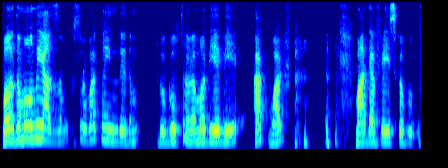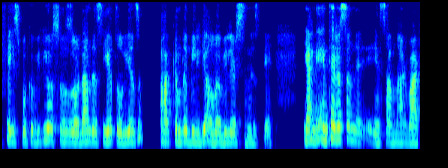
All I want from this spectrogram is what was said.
Bu adama onu yazdım. Kusura bakmayın dedim. Google tarama diye bir app var. Madem Facebook, Facebook'u biliyorsunuz oradan da Seattle yazıp hakkında bilgi alabilirsiniz diye. Yani enteresan insanlar var.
